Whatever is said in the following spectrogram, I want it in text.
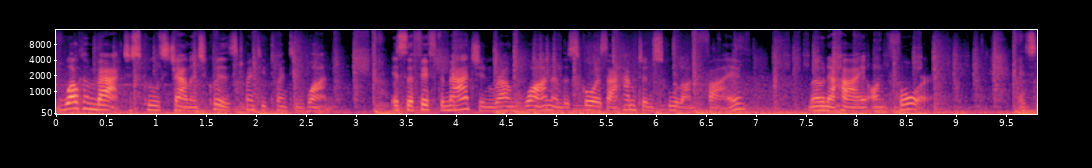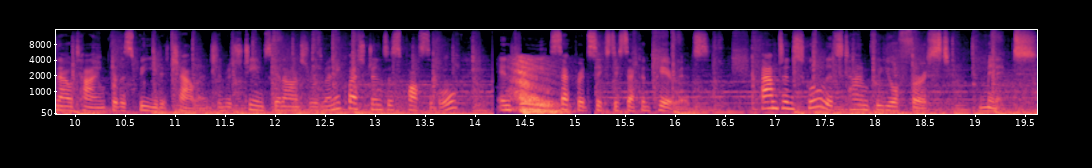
Welcome back to Schools Challenge Quiz 2021. It's the fifth match in round one, and the scores are Hampton School on five, Mona High on four. It's now time for the speed challenge, in which teams can answer as many questions as possible in three separate 60 second periods. Hampton School, it's time for your first minute.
